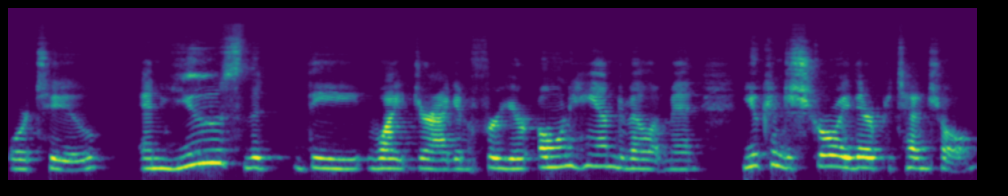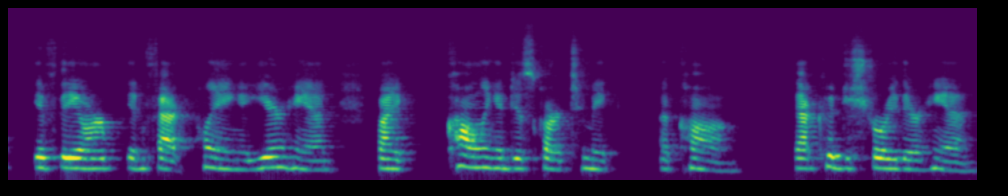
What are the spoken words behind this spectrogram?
or two and use the the white dragon for your own hand development. You can destroy their potential if they are in fact playing a year hand by calling a discard to make a kong that could destroy their hand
